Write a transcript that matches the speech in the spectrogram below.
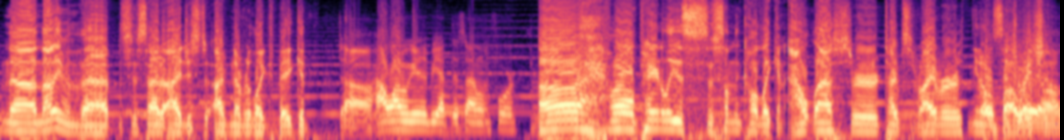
Nah, not even that. It's just I, I just I've never liked bacon. so how long are we gonna be at this island for? Uh, well, apparently this is something called like an Outlaster type survivor, you know, oh, by the way, situation. uh,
